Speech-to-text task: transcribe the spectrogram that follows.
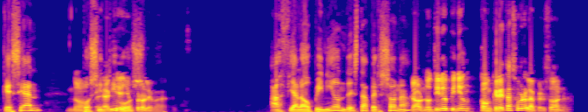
que sean No, Positivos. hacia la opinión de esta persona. Claro, no tiene opinión concreta sobre la persona.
